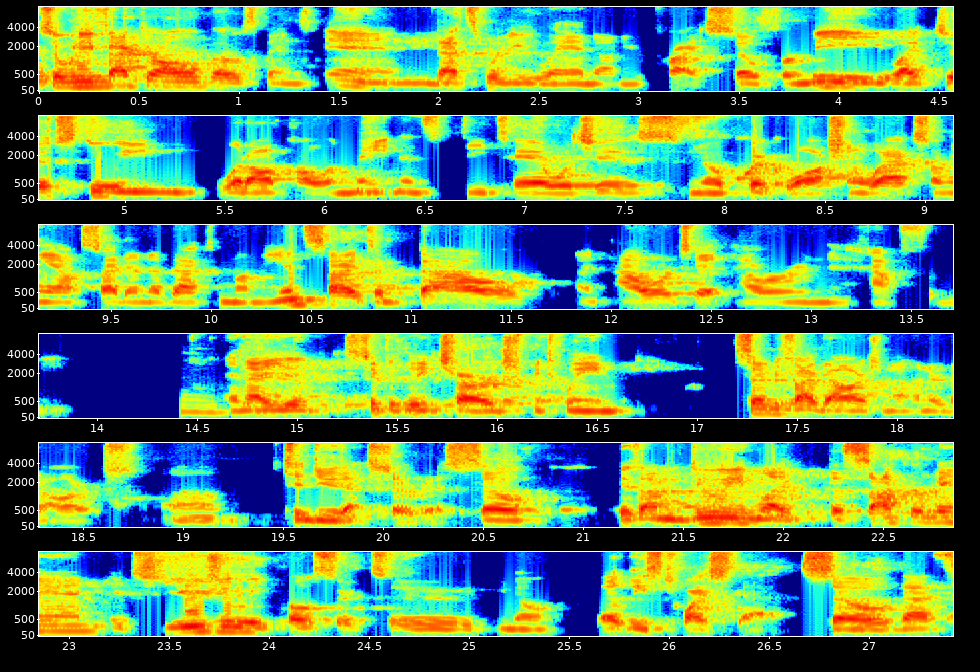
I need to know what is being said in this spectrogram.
So when you factor all of those things in, that's where you land on your price. So for me, like just doing what I'll call a maintenance detail, which is you know quick wash and wax on the outside and a vacuum on the inside, is about an hour to an hour and a half for me. Hmm. And I typically charge between seventy-five dollars and hundred dollars um, to do that service. So if I'm doing like the soccer van, it's usually closer to you know at least twice that. So that's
